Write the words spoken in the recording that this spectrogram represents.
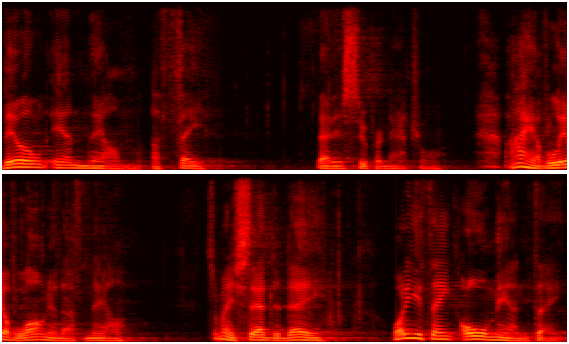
build in them a faith that is supernatural. I have lived long enough now. Somebody said today, What do you think old men think?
